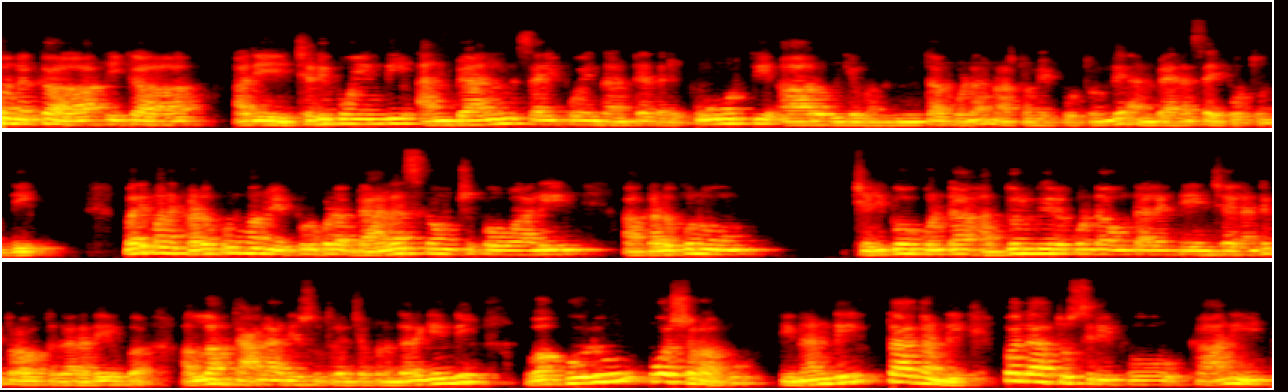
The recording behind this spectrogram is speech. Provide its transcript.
గనక ఇక అది చెడిపోయింది అన్బ్యాలెన్స్ అయిపోయింది అంటే అతని పూర్తి ఆరోగ్యం అంతా కూడా నష్టం అయిపోతుంది అన్బ్యాలెన్స్ అయిపోతుంది. మరి మన కడుపును మనం ఎప్పుడు కూడా బ్యాలెన్స్గా ఉంచుకోవాలి. ఆ కడుపును చెడిపోకుండా హద్దులు మీరకుండా ఉండాలంటే ఏం చేయాలంటే ప్రవక్త గారు అదే అల్లాహ్ తాలా అదే సూత్రం చెప్పడం జరిగింది. వకులు వషరబు తినండి తాగండి. వలా తుస్రిఫు కానీ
